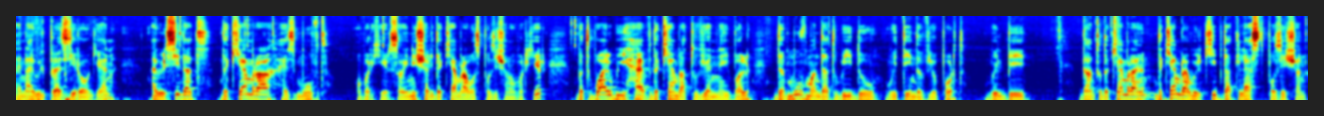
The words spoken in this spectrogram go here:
and I will press 0 again, I will see that the camera has moved over here. So initially the camera was positioned over here, but while we have the camera to view enabled, the movement that we do within the viewport will be done to the camera and the camera will keep that last position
